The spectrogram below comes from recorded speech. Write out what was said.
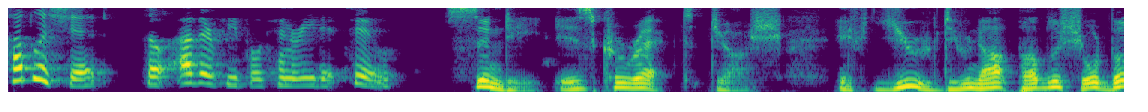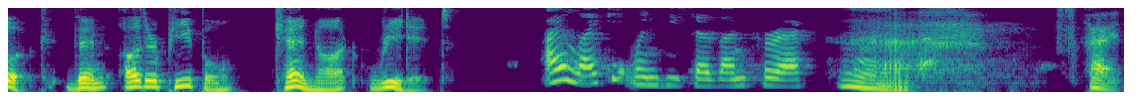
publish it so other people can read it too. Cindy is correct, Josh. If you do not publish your book, then other people cannot read it. I like it when he says I'm correct. All right.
